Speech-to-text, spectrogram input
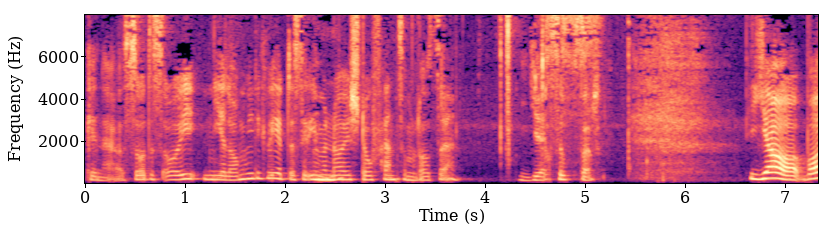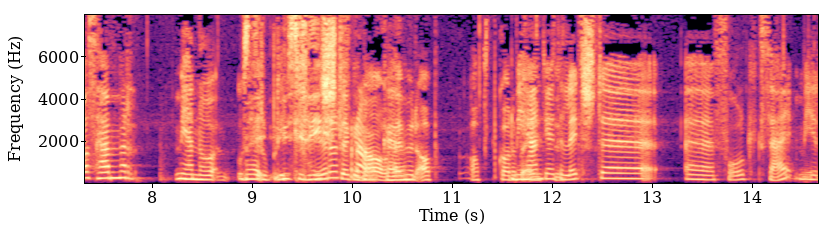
genau, so dass euch nie langweilig wird, dass ihr immer neue Stoff habt zum Hören. Yes. Super. Ja, was haben wir? Wir haben noch aus Wir der Rubrik Liste, genau, haben wir ab, abgearbeitet. Wir haben ja in der letzten äh, Folge gesagt, wir,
